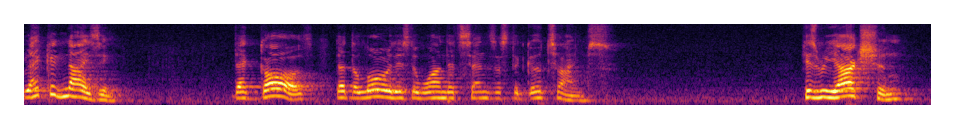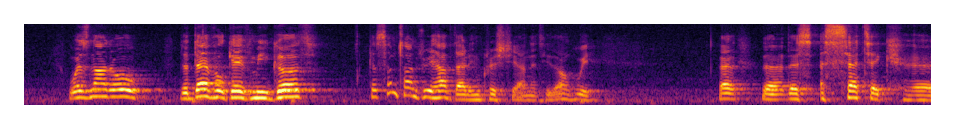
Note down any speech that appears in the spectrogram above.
recognizing that God, that the Lord is the one that sends us the good times. His reaction was not, oh, the devil gave me good. Because sometimes we have that in Christianity, don't we? Uh, the, this ascetic, uh,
